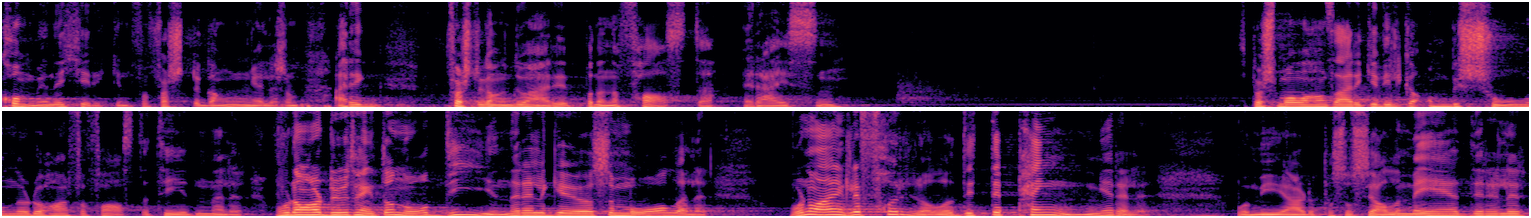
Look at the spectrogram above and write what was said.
kom inn i kirken for første gang, eller som er i første gang du er på denne fastereisen Spørsmålet hans er ikke hvilke ambisjoner du har for fastetiden, eller hvordan har du tenkt å nå dine religiøse mål, eller hvordan er egentlig forholdet ditt til penger, eller hvor mye er du på sosiale medier, eller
